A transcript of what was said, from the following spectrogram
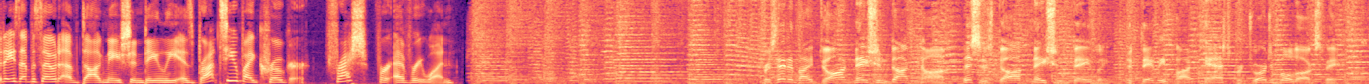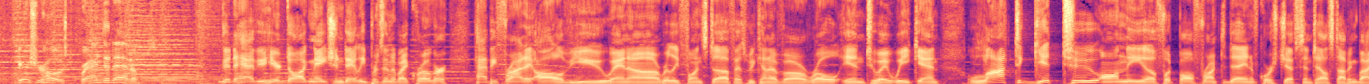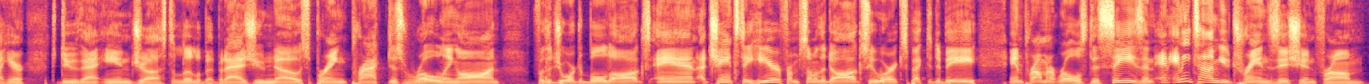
Today's episode of Dog Nation Daily is brought to you by Kroger, fresh for everyone. Presented by DogNation.com. This is Dog Nation Daily, the daily podcast for Georgia Bulldogs fans. Here's your host, Brandon Adams. Good to have you here. Dog Nation Daily presented by Kroger. Happy Friday, all of you, and uh, really fun stuff as we kind of uh, roll into a weekend. Lot to get to on the uh, football front today, and of course, Jeff Sentell stopping by here to do that in just a little bit. But as you know, spring practice rolling on for the Georgia Bulldogs and a chance to hear from some of the dogs who are expected to be in prominent roles this season. And anytime you transition from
